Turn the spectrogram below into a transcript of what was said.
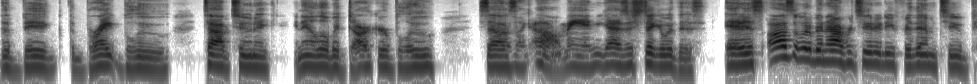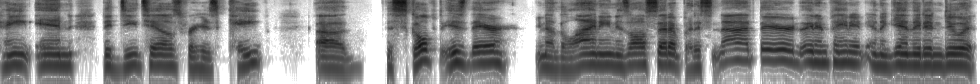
the big, the bright blue top tunic, and then a little bit darker blue. So I was like, oh man, you guys are sticking with this. And it's also would have been an opportunity for them to paint in the details for his cape. Uh, the sculpt is there. You know, the lining is all set up, but it's not there. They didn't paint it. And again, they didn't do it.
